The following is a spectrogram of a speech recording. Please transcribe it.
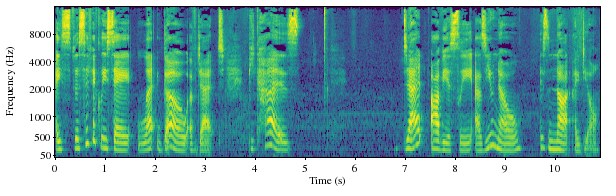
I specifically say let go of debt because debt, obviously, as you know, is not ideal,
